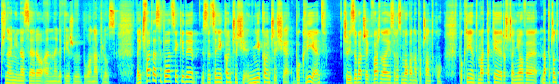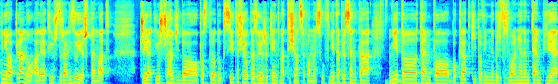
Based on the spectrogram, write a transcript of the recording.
przynajmniej na zero, ale najlepiej, żeby było na plus. No i czwarta sytuacja, kiedy zlecenie kończy się, nie kończy się, bo klient Czyli zobacz, jak ważna jest rozmowa na początku, bo klient ma takie roszczeniowe, na początku nie ma planu, ale jak już zrealizujesz temat, czy jak już przechodzi do postprodukcji, to się okazuje, że klient ma tysiące pomysłów. Nie ta piosenka, nie to tempo, bo klatki powinny być w zwolnionym tempie,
